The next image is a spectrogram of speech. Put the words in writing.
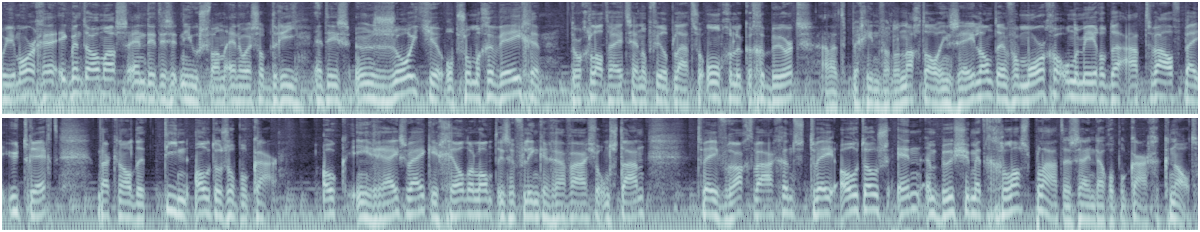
Goedemorgen, ik ben Thomas en dit is het nieuws van NOS op 3. Het is een zooitje op sommige wegen. Door gladheid zijn op veel plaatsen ongelukken gebeurd. Aan het begin van de nacht al in Zeeland en vanmorgen onder meer op de A12 bij Utrecht. Daar knalden 10 auto's op elkaar. Ook in Rijswijk in Gelderland is een flinke ravage ontstaan. Twee vrachtwagens, twee auto's en een busje met glasplaten zijn daar op elkaar geknald.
